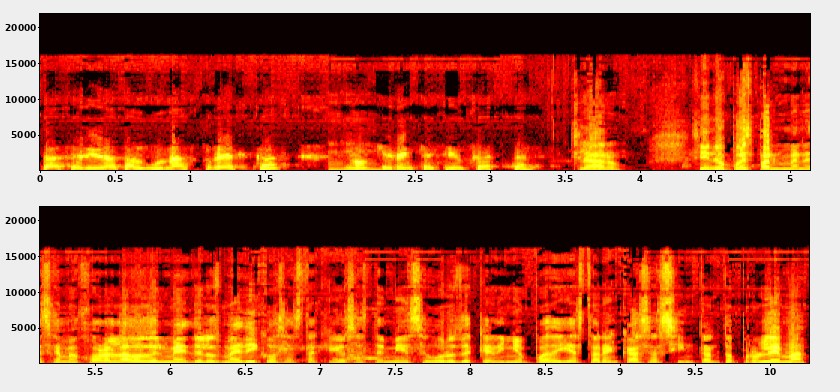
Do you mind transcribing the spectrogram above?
las heridas algunas frescas, no quieren que se infecten. Claro. Sí, no, pues permanezca mejor al lado del de los médicos hasta que ellos estén bien seguros de que el niño puede ya estar en casa sin tanto problema,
